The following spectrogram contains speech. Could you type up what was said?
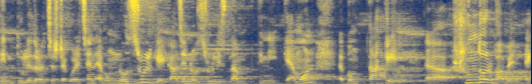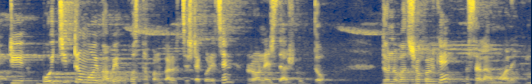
তিনি তুলে ধরার চেষ্টা করেছেন এবং নজরুলকে, কাজী নজরুল ইসলাম তিনি কেমন এবং তাকে সুন্দরভাবে, একটি বৈচিত্র্যময়ভাবে উপস্থাপন করার চেষ্টা করেছেন রণেশ দাশগুপ্ত। ধন্যবাদ সকলকে, আসসালামু আলাইকুম।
